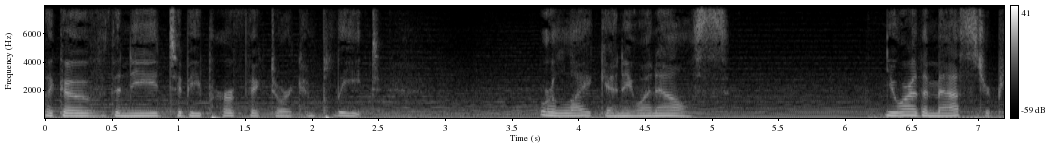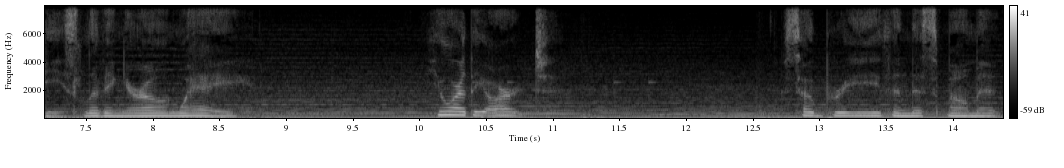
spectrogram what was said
Let go of the need to be perfect or complete or like anyone else. You are the masterpiece living your own way. You are the art. So breathe in this moment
